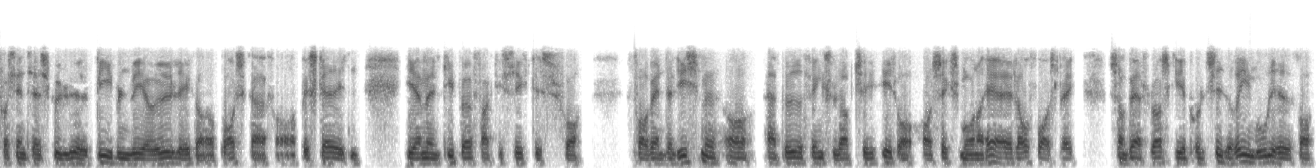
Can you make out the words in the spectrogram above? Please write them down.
for sin tages skyld øh, Bibelen ved at ødelægge og bortskaffe og beskadige den, jamen de bør faktisk sigtes for, for vandalisme og have bøde fængsel op til et år og seks måneder. Her er et lovforslag, som i hvert fald også giver politiet rig mulighed for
